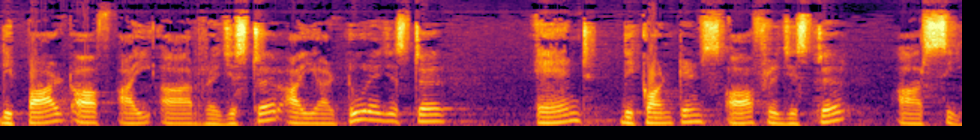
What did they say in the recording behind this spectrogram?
the part of IR register, IR2 register, and the contents of register RC.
